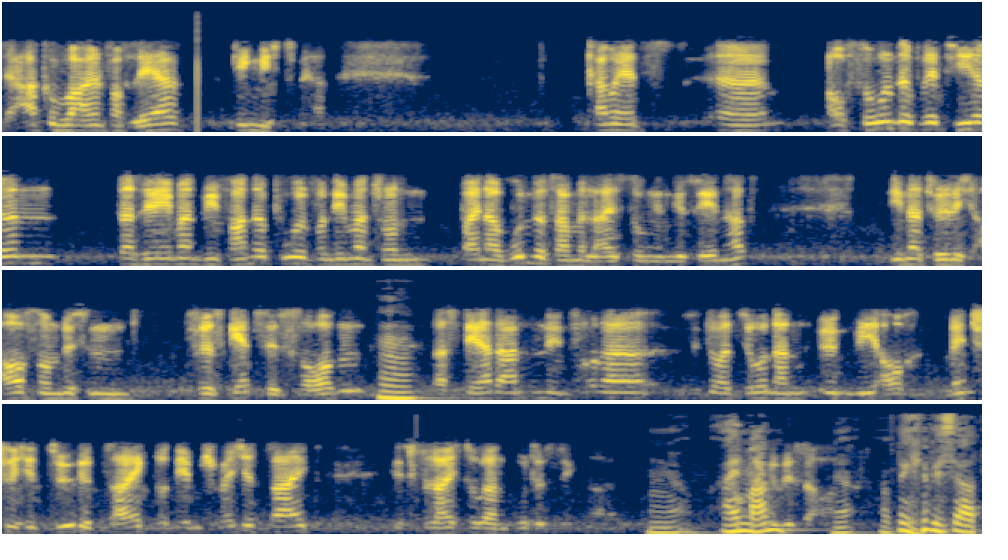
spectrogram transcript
Der Akku war einfach leer, ging nichts mehr. Kann man jetzt äh, auch so interpretieren, dass er jemand wie Van der Poel, von dem man schon beinahe wundersame Leistungen gesehen hat, die natürlich auch so ein bisschen für Skepsis sorgen, Mhm. dass der dann in so einer Situation dann irgendwie auch menschliche Züge zeigt und eben Schwäche zeigt, ist vielleicht sogar ein gutes Signal. Ja, ein Mann, gewisse Art. Ja, auf eine gewisse Art.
